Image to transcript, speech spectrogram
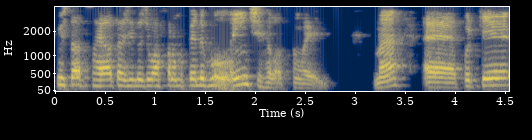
que o Estado de Israel está agindo de uma forma benevolente em relação a eles. Né? É, porque,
